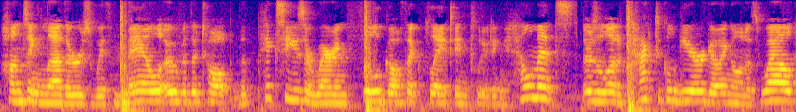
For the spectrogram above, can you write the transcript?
hunting leathers with mail over the top. The Pixies are wearing full gothic plate including helmets. There's a lot of tactical gear going on as well.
